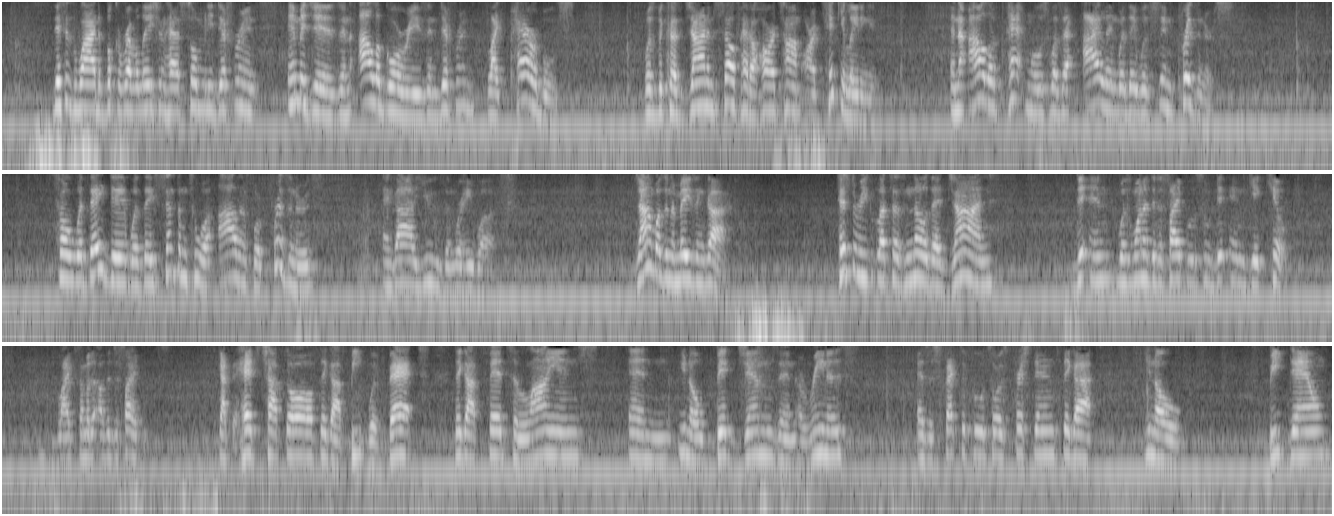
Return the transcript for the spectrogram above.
This is why the book of Revelation has so many different images and allegories and different like parables was because John himself had a hard time articulating it. And the Isle of Patmos was an island where they would send prisoners. So what they did was they sent them to an island for prisoners, and God used them where He was. John was an amazing guy. History lets us know that John didn't was one of the disciples who didn't get killed, like some of the other disciples. Got the heads chopped off. They got beat with bats. They got fed to lions and you know big gyms and arenas as a spectacle towards Christians. They got you know beat down,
